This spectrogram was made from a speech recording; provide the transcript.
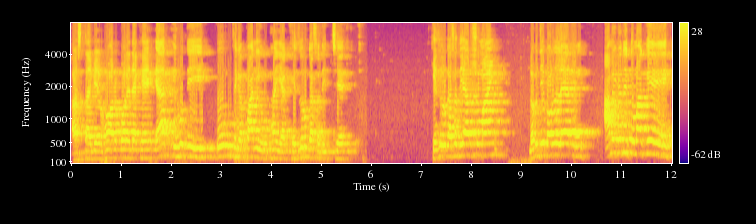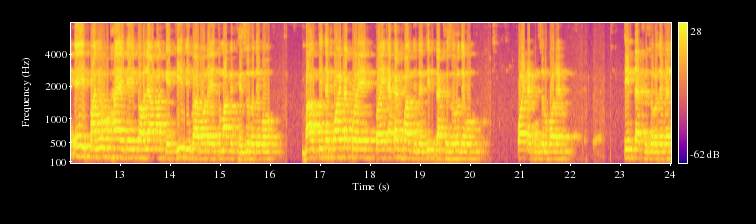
রাস্তায় বের হওয়ার পরে দেখে এক ইহুদি কূপ থেকে পানি উঠাইয়া খেজুর গাছে দিচ্ছে। খেজুর গাছে দেওয়ার সময় নবীজি বললেন, আমি যদি তোমাকে এই পানি উঠাই দেই, তাহলে আমাকে কি দিবা বলে তোমাকে খেজুর দেব? বালতিতে কয়টা করে, কয় এক এক বালতিতে তিনটা খেজুর দেব? কয়টা খেজুর বলেন? তিনটা খেজুর দেবেন।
